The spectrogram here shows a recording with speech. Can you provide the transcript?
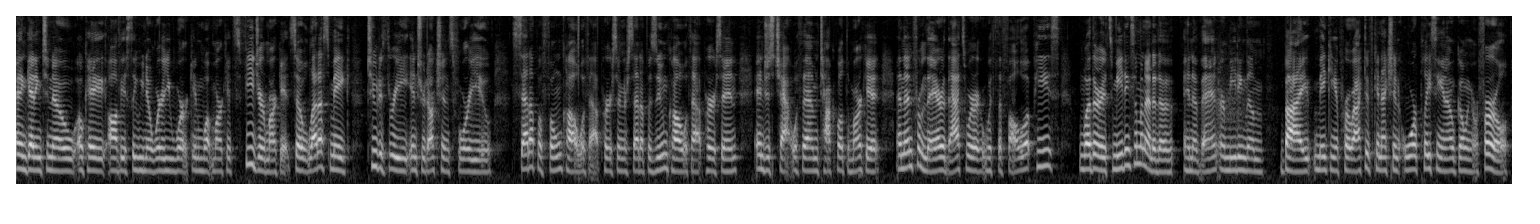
and getting to know, okay, obviously we know where you work and what markets feed your market. So let us make two to three introductions for you. Set up a phone call with that person or set up a Zoom call with that person and just chat with them, talk about the market. And then from there, that's where, with the follow up piece, whether it's meeting someone at a, an event or meeting them by making a proactive connection or placing an outgoing referral,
